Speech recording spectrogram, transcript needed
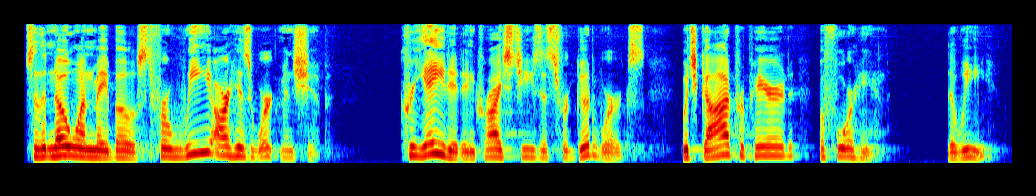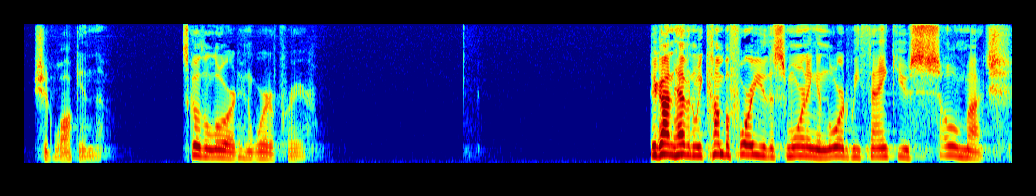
so that no one may boast. For we are his workmanship, created in Christ Jesus for good works, which God prepared beforehand that we should walk in them. Let's go to the Lord in a word of prayer. Dear God in heaven, we come before you this morning, and Lord, we thank you so much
